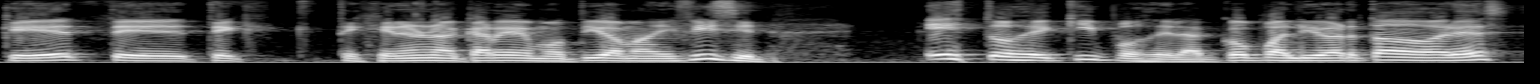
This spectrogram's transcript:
que te, te genera una carga emotiva más difícil estos equipos de la Copa Libertadores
